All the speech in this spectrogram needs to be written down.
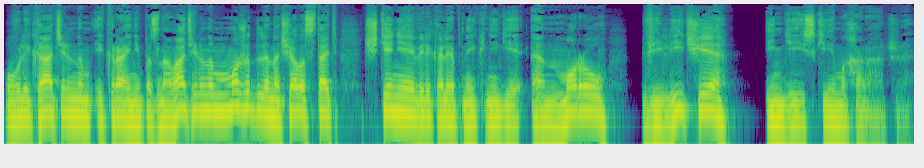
увлекательным и крайне познавательным может для начала стать чтение великолепной книги Энн Морроу «Величие. Индийские махараджи».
